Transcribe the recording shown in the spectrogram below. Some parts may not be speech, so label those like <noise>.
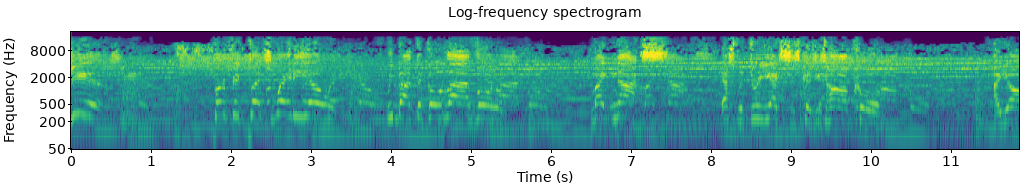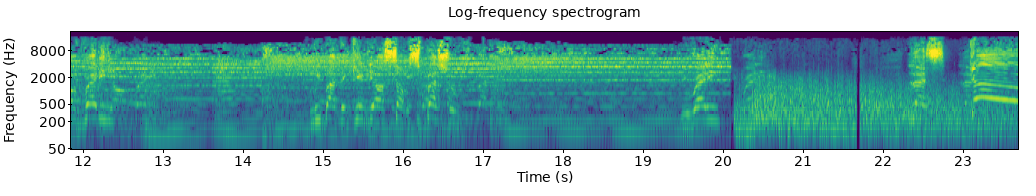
Yeah. Perfect Plex Radio. We about to go live on him. Mike Knox. That's with three X's cause he's hardcore. Are y'all ready? We about to give y'all something special. You ready? You ready? Let's go!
